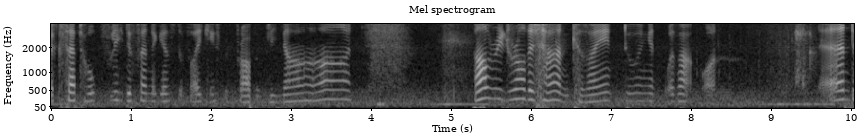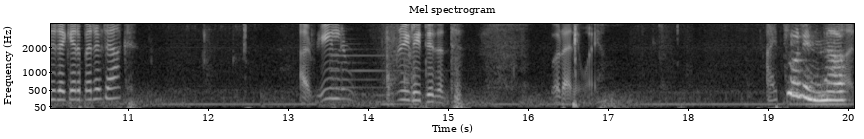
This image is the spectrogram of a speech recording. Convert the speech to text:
except hopefully defend against the Vikings, but probably not. I'll redraw this hand because I ain't doing it with that one. And did I get a better deck? I really, really didn't. But anyway. I Good enough.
